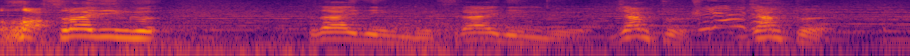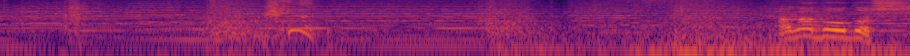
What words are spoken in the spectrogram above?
おスライディングスライディングスライディングジャンプジャンプ。ハガド落とし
